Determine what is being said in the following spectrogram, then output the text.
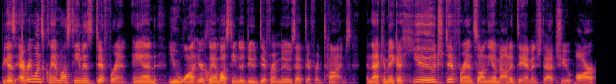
Because everyone's Clan Boss team is different, and you want your Clan Boss team to do different moves at different times. And that can make a huge difference on the amount of damage that you are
